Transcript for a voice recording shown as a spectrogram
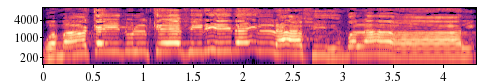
وما كيد الكافرين إلا في ضلال.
